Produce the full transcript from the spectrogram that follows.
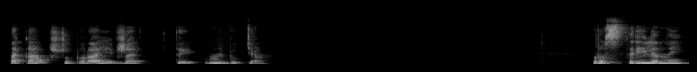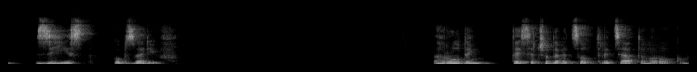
така, що пора їй вже йти в небуття. Розстріляний з'їзд кобзарів. Грудень 1930 року.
